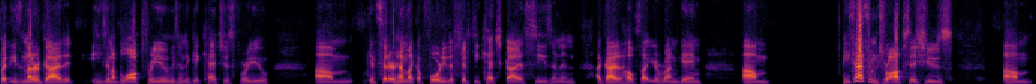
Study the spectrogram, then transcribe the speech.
but he's another guy that he's going to block for you. He's going to get catches for you. Um, consider him like a 40 to 50 catch guy a season and a guy that helps out your run game. Um, he's had some drops issues. Um,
